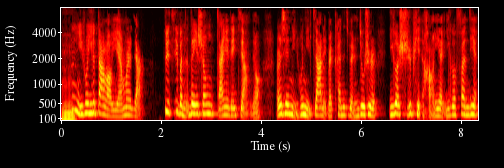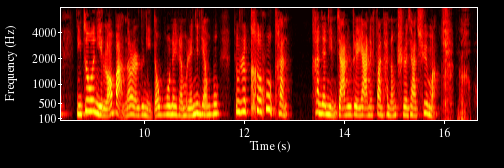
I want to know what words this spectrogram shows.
嗯那嗯，你说一个大老爷们儿家，最基本的卫生咱也得讲究，而且你说你家里边开的基本上就是一个食品行业，一个饭店，你作为你老板的儿子，你都不那什么，人家员工就是客户看看见你们家就这样，那饭他能吃得下去吗？那可不，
